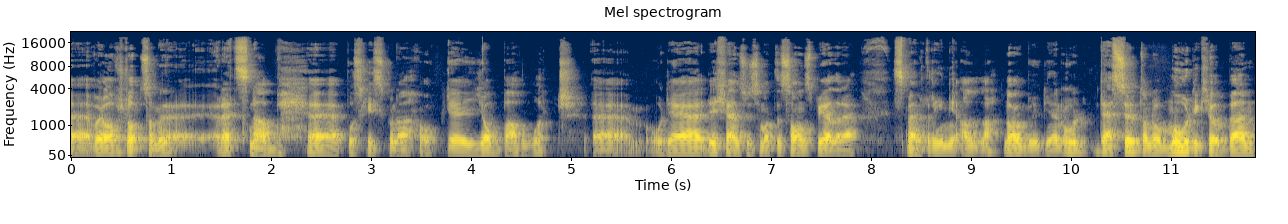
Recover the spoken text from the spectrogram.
eh, vad jag har förstått som är rätt snabb på skridskorna och jobbar hårt. Och det, det känns ju som att en sån spelare smälter in i alla lagbyggen. Och dessutom då moderklubben.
